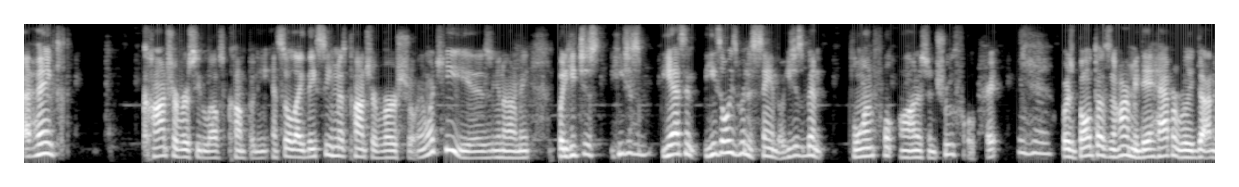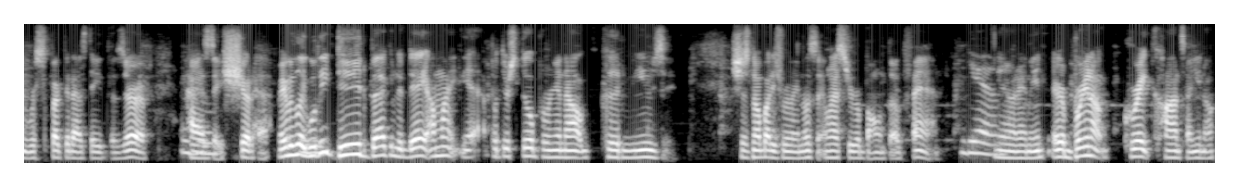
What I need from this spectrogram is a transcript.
I think controversy loves company, and so like they see him as controversial, and which he is, you know what I mean. But he just, he just, he hasn't. He's always been the same though. He's just been bluntful, honest, and truthful, right? Mhm, Whereas Bone Thugs and Harmony, they haven't really gotten respected as they deserve, as mhm. they should have. Maybe like, well, they did back in the day. I'm like, yeah, but they're still bringing out good music. It's just nobody's really listening unless you're a Bone Thug fan. Yeah. You know what I mean? They're bringing out great content. You know,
